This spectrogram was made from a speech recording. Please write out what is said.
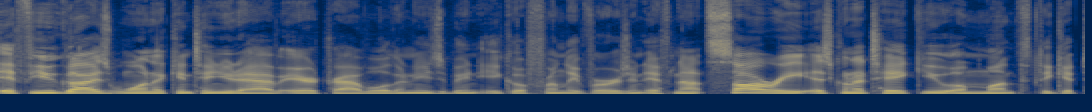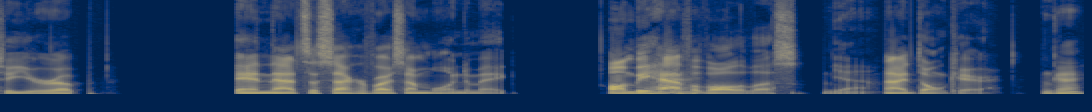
if you guys want to continue to have air travel, there needs to be an eco-friendly version. If not, sorry, it's going to take you a month to get to Europe. And that's a sacrifice I'm willing to make on behalf Okay. of all of us. yeah. I don't care. Okay.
